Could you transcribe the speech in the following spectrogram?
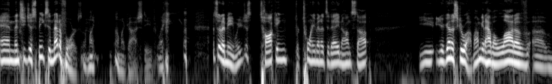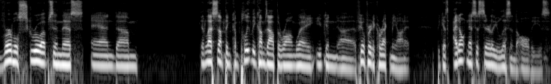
and then she just speaks in metaphors. I'm like, Oh my gosh, Steve. Like, that's what I mean. When you're just talking for 20 minutes a day nonstop, you, you're going to screw up. I'm going to have a lot of uh, verbal screw ups in this, and um, unless something completely comes out the wrong way, you can uh, feel free to correct me on it because I don't necessarily listen to all these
